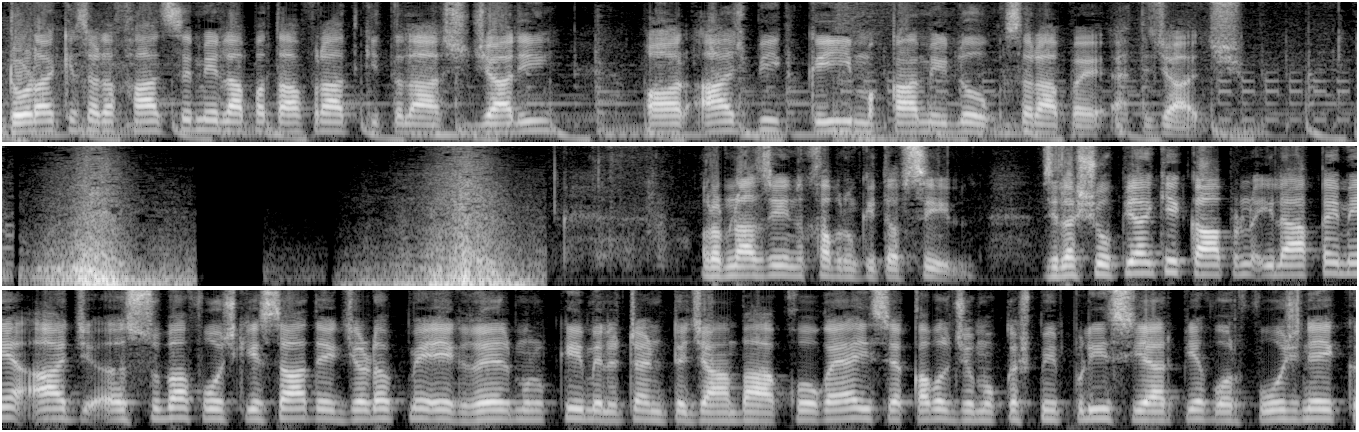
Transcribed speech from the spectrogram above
ڈوڑا کے سڑک حادثے میں لاپتہ افراد کی تلاش جاری۔ اور آج بھی کئی مقامی لوگ سراپے احتجاج۔ اور اب ناظرین خبروں کی تفصیل۔ ضلع شوپیاں کے کاپرن علاقے میں آج صبح فوج کے ساتھ ایک جڑپ میں ایک غیر ملکی ملیٹنٹ جاں بحق ہو گیا۔ اس سے قبل Jammu Kashmir police C R P F اور فوج نے ایک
